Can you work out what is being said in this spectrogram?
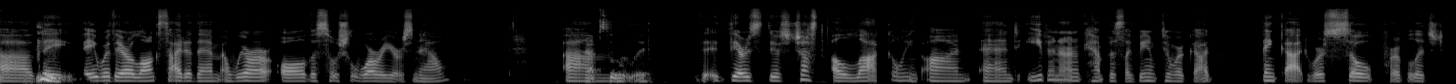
Uh, they they were there alongside of them, and where are all the social warriors now. Um, Absolutely. Th- there's there's just a lot going on, and even on campus like Binghamton, where God, thank God, we're so privileged.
